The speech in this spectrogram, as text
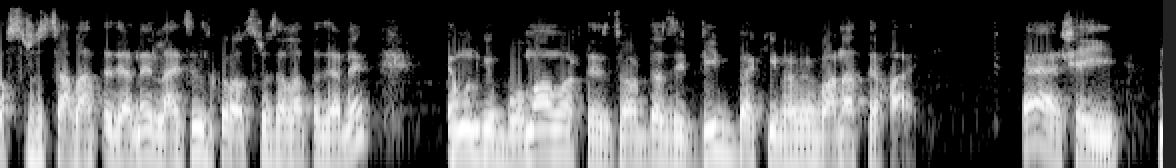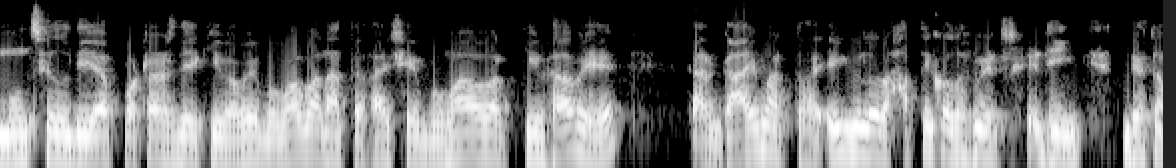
অস্ত্র চালাতে জানে লাইসেন্স করে অস্ত্র চালাতে জানে, এমনকি বোমা মারতে জর্দাজি ডিপ বা কীভাবে বানাতে হয় হ্যাঁ সেই মুনসিল দিয়ে, পটাশ দিয়ে কীভাবে বোমা বানাতে হয়, সেই বোমা আবার কীভাবে কার গায়ে মারতে হয়, এইগুলোর হাতে কলমে ট্রেনিং একটা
